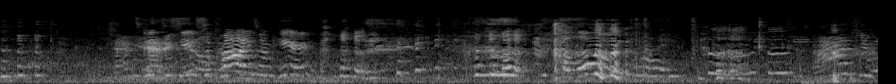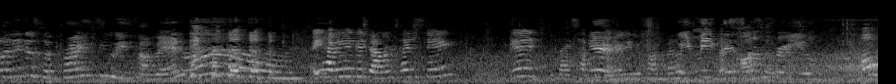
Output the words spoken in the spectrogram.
it's good to see a Surprise, I'm here. Hello. Hi. ah, she wanted to surprise you with something. Oh. Are you having a good Valentine's Day? Good. You guys have here, dinner you talking about? We made That's this awesome. one for you. Oh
